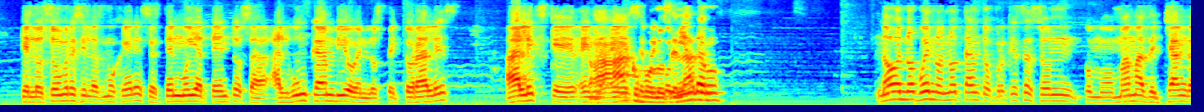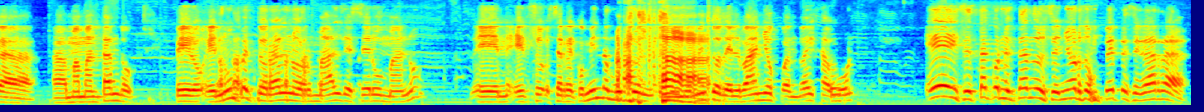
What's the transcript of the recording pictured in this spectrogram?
que los hombres y las mujeres estén muy atentos a algún cambio en los pectorales. Alex, que en, ah, eh, se como los recomienda- lado. No, no, bueno, no tanto, porque esas son como mamas de changa amamantando, pero en un pectoral normal de ser humano, en eso, se recomienda mucho en, en el momento del baño cuando hay jabón. ¡Ey! Se está conectando el señor Don Pepe Segarra.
